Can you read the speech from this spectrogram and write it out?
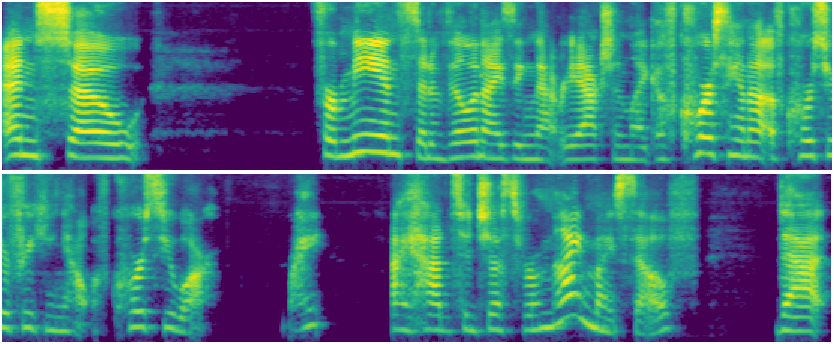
And so for me, instead of villainizing that reaction, like, of course, Hannah, of course you're freaking out, of course you are, right? I had to just remind myself that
